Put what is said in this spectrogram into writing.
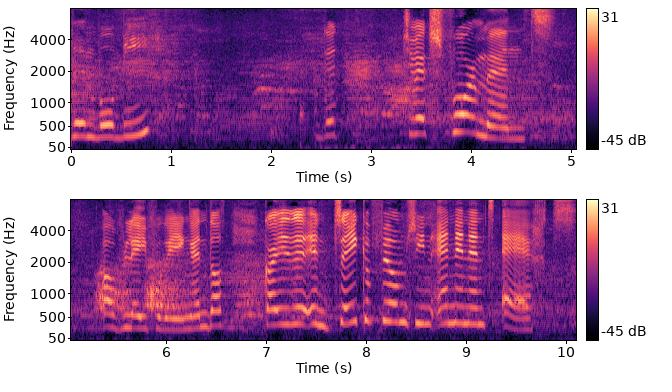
Bumblebee. De Transformant aflevering. En dat kan je in tekenfilm zien en in het echt.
